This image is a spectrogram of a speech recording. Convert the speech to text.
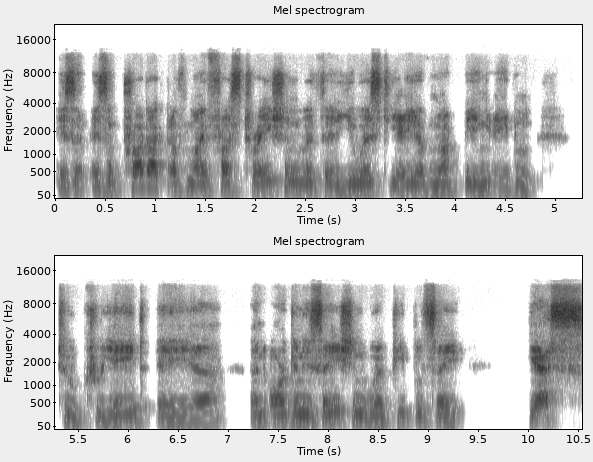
is a, is a product of my frustration with the USTA of not being able to create a uh, an organization where people say, "Yes,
